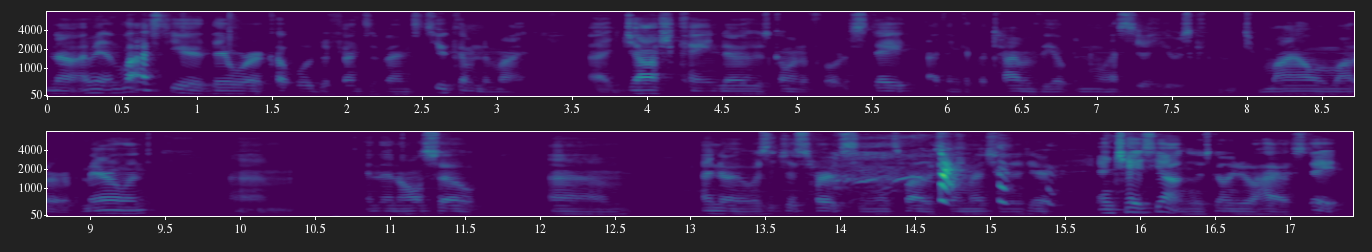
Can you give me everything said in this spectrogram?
No, I mean last year there were a couple of defensive ends. Two come to mind. Uh, Josh Kaindoh, who's going to Florida State. I think at the time of the opening last year, he was coming to my alma mater of Maryland. Um, and then also, um, I know it was it just hurts, and that's why I was still mentioning it here. And Chase Young, who's going to Ohio State,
